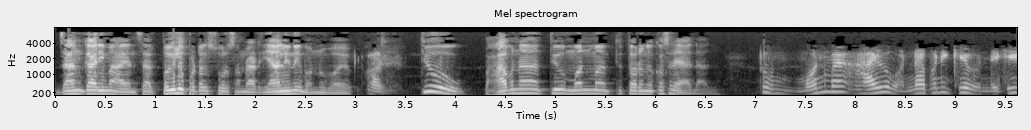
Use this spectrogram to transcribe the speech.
जानकारीमा आए अनुसार पहिलो पटक स्वर सम्राट यहाँले नै भन्नुभयो। त्यो भावना त्यो मनमा त्यो तरङ्ग कसरी आयो दाजु? त्यो मनमा आयो भन्दा पनि के भनेदेखि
